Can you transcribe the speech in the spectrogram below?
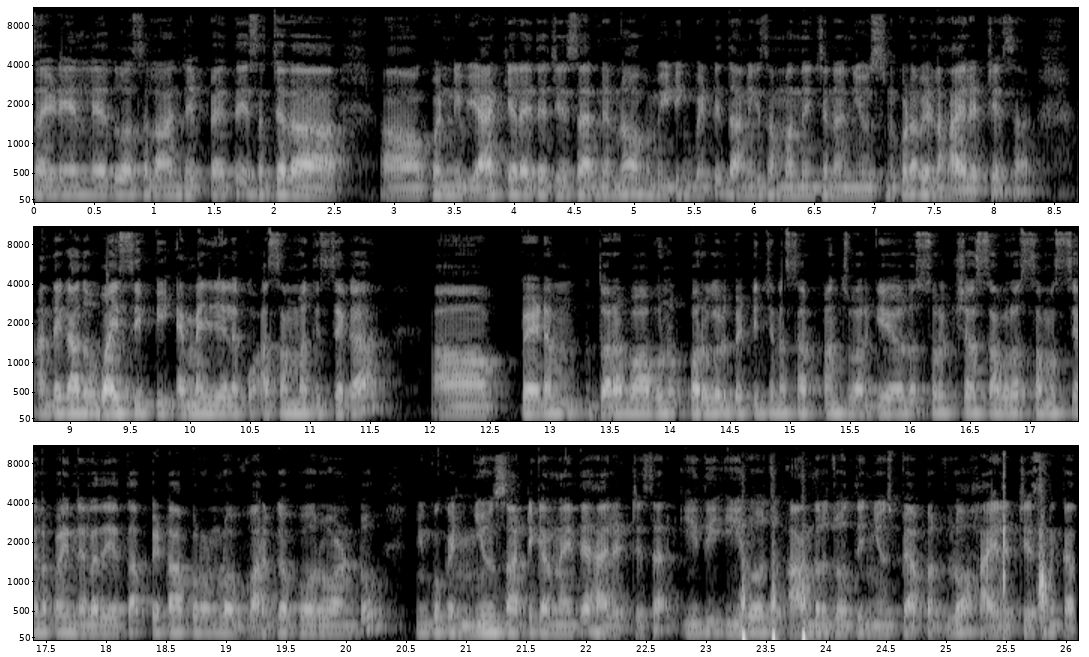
సైడ్ ఏం లేదు అసలు అని చెప్పి అయితే సజ్జల కొన్ని వ్యాఖ్యలు అయితే చేశారు నిన్న. ఒక మీటింగ్ పెట్టి దానికి సంబంధించిన న్యూస్ను కూడా వీళ్ళు హైలైట్ చేశారు. అంతేకాదు వైసీపీ ఎమ్మెల్యేలకు అసమ్మతిస్తగా పెడం దొరబాబును పరుగులు పెట్టించిన సర్పంచ్ వర్గీయులు సురక్షా సభలో సమస్యలపై నిలదీత పిఠాపురంలో వర్గపోరు అంటూ ఇంకొక న్యూస్ ఆర్టికల్ని అయితే హైలైట్ చేశారు. ఇది ఈ రోజు ఆంధ్రజ్యోతి న్యూస్ పేపర్లో హైలైట్ చేసిన కథ.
